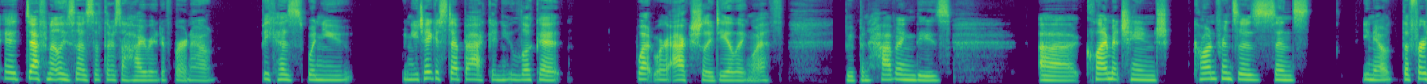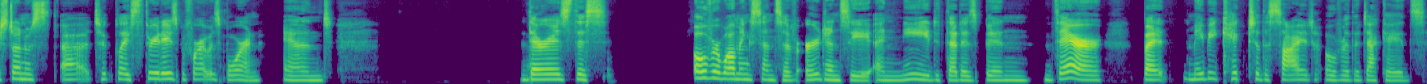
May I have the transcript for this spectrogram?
It definitely says that there's a high rate of burnout because when you when you take a step back and you look at what we're actually dealing with, we've been having these uh, climate change conferences since you know the first one was uh, took place three days before I was born, and there is this overwhelming sense of urgency and need that has been there but maybe kicked to the side over the decades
